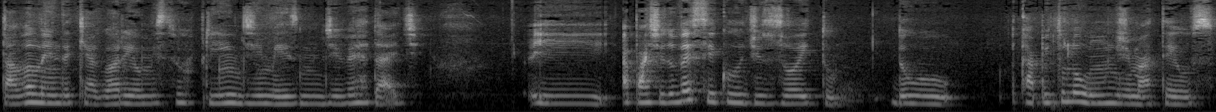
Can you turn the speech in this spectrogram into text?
tava lendo aqui agora e eu me surpreendi mesmo de verdade. E a partir do versículo 18 do capítulo 1 de Mateus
